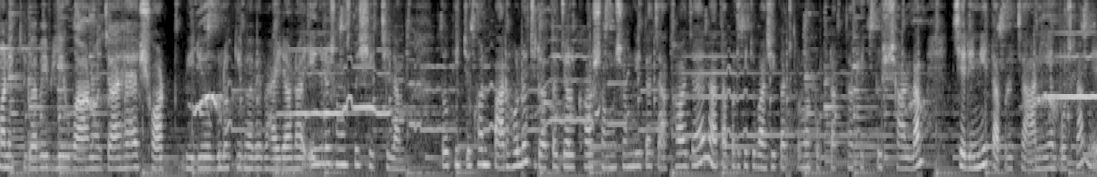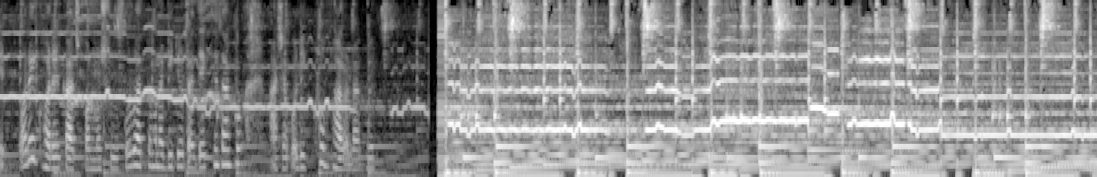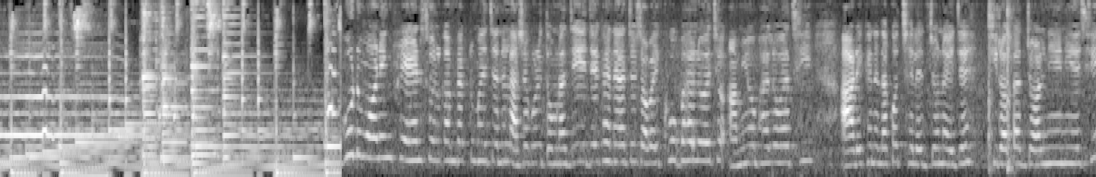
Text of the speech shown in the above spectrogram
মানে কীভাবে ভিউ বাড়ানো যায় হ্যাঁ শর্ট ভিডিওগুলো কীভাবে ভাইরাল হয় এগুলো সমস্ত শিখছিলাম। তো কিছুক্ষণ পার হলো, চিরতার জল খাওয়ার সঙ্গে সঙ্গেই তা চা খাওয়া যায় না। তারপরে কিছু বাসি কাজকর্ম টুকটাক থাকে, একটু সারলাম, ছেড়ে নিয়ে তারপরে চা নিয়ে বসলাম। এরপরে ঘরের কাজকর্ম শুরু করব। আর তোমরা ভিডিওটা দেখতে থাকো। আশা করি খুব ভালো লাগবে। ব্যাক টু মাই চ্যানেল আশা করি তোমরা যে যেখানে আছো সবাই খুব ভালো আছো, আমিও ভালো আছি। আর এখানে দেখো ছেলের জন্য এই যে চিরতার জল নিয়ে নিয়েছি।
